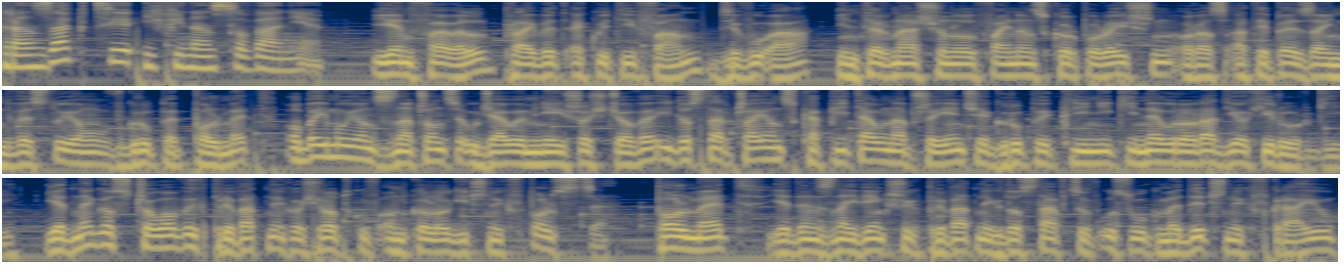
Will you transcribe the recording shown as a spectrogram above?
Transakcje i finansowanie. INVL, Private Equity Fund, DWA, International Finance Corporation oraz ATP zainwestują w grupę Polmed, obejmując znaczące udziały mniejszościowe i dostarczając kapitał na przejęcie grupy Kliniki Neuroradiochirurgii, jednego z czołowych prywatnych ośrodków onkologicznych w Polsce. Polmed, jeden z największych prywatnych dostawców usług medycznych w kraju,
